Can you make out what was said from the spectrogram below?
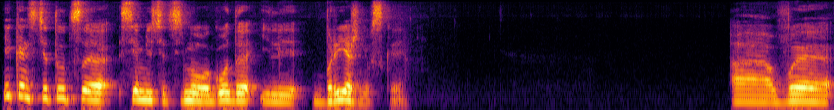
и Конституция 77 года или Брежневская. А в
